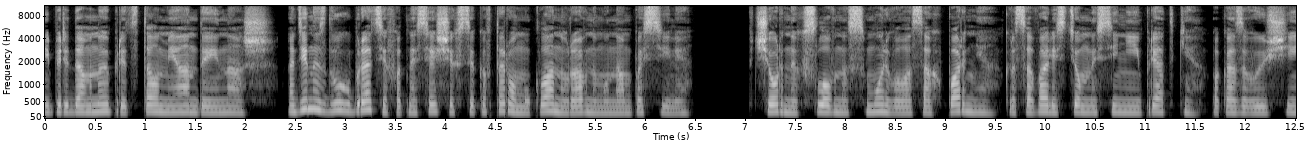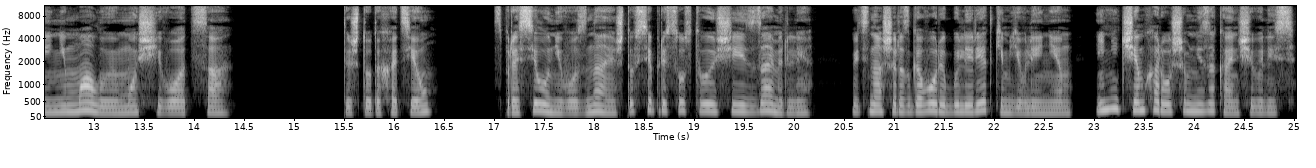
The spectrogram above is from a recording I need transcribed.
и передо мной предстал Мианда и наш, один из двух братьев, относящихся ко второму клану, равному нам по силе. В черных, словно смоль, волосах парня красовались темно синие прятки, показывающие немалую мощь его отца. «Ты что-то хотел?» Спросил у него, зная, что все присутствующие замерли, ведь наши разговоры были редким явлением и ничем хорошим не заканчивались.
